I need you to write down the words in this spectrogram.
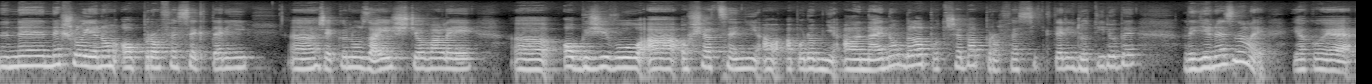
Ne, nešlo jenom o profese, který, eh, řeknu, zajišťovali eh, obživu a ošacení a, a podobně, ale najednou byla potřeba profesí, který do té doby lidi neznali, jako je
